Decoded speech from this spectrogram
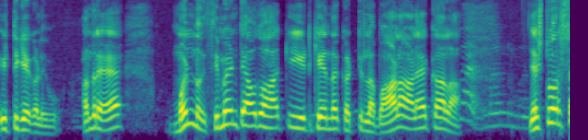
ಇಟ್ಟಿಗೆಗಳಿವು. ಅಂದರೆ ಮಣ್ಣು, ಸಿಮೆಂಟ್ ಯಾವುದು ಹಾಕಿ ಇಟ್ಟಿಗೆಯಿಂದ ಕಟ್ಟಿಲ್ಲ. ಬಹಳ ಹಳೆ ಕಾಲ. ಎಷ್ಟು ವರ್ಷ?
